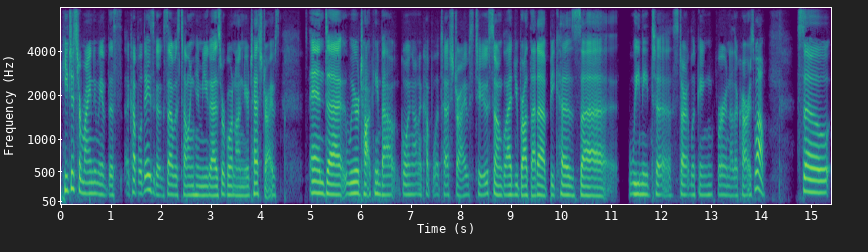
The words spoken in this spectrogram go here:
he just reminded me of this a couple of days ago because I was telling him you guys were going on your test drives. And uh, we were talking about going on a couple of test drives too. So I'm glad you brought that up because uh, we need to start looking for another car as well. So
